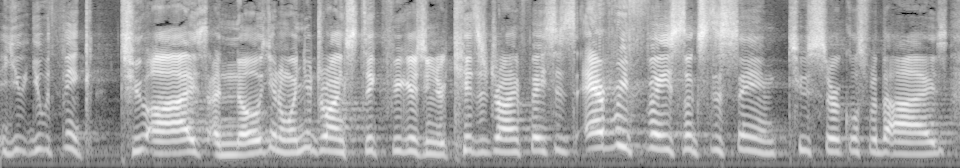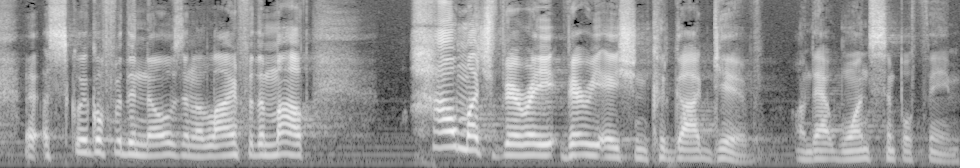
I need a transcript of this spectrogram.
you, you would think two eyes, a nose. You know, when you're drawing stick figures and your kids are drawing faces, every face looks the same two circles for the eyes, a, squiggle for the nose, and a line for the mouth. How much vari- variation could God give on that one simple theme?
